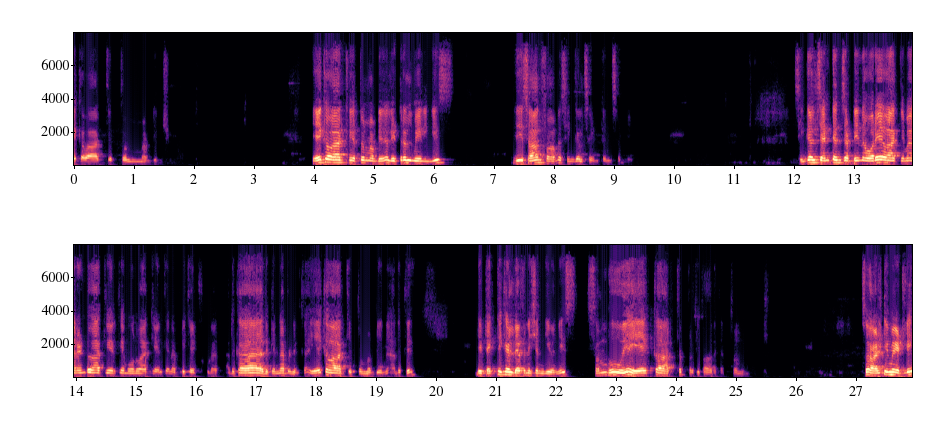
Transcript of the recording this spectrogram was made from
ஏக வாக்கியத்துவம் அப்படின்னு சொல்லி ஏக வாக்கியத்துவம் அப்படின்னா literal meaning is these all form single sentence அப்படின்னு சிங்கிள் சென்டென்ஸ் அப்படின்னா ஒரே வாக்கியமா ரெண்டு வாக்கியம் இருக்கு மூணு வாக்கியம் இருக்குன்னு அப்படி கேட்கக்கூடாது. அதுக்காக அதுக்கு என்ன பண்ணிருக்கா? ஏக வாக்கியத்துவம் அப்படின்னா அதுக்கு the technical definition given is சம்பூய ஏகார்த்த பிரதிபாதகத்துவம். ஸோ அல்டிமேட்லி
